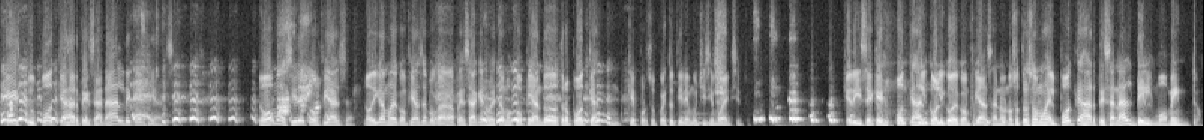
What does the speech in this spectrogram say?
Es tu podcast artesanal de confianza. No vamos a decir de confianza, no digamos de confianza porque van a pensar que nos estamos copiando de otro podcast que por supuesto tiene muchísimo éxito. Que dice que es podcast alcohólico de confianza. No, nosotros somos el podcast artesanal del momento.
